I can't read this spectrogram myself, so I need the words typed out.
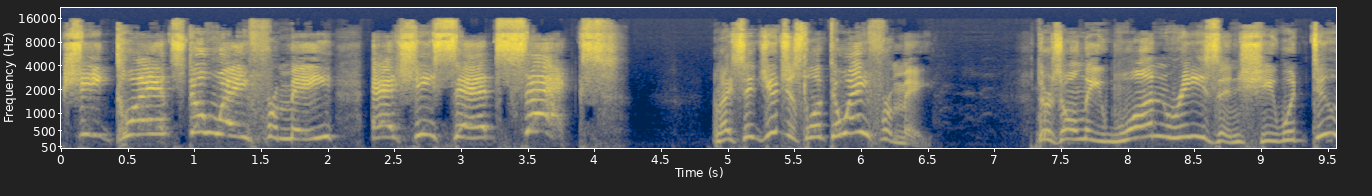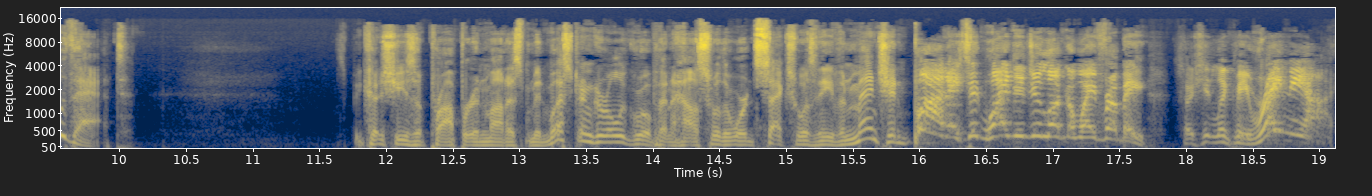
she glanced away from me as she said sex. And I said, You just looked away from me. There's only one reason she would do that. It's because she's a proper and modest Midwestern girl who grew up in a house where the word sex wasn't even mentioned. But I said, Why did you look away from me? So she looked me right in the eye.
